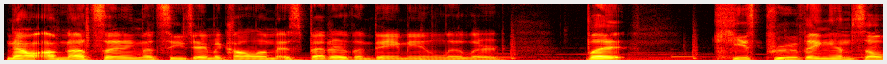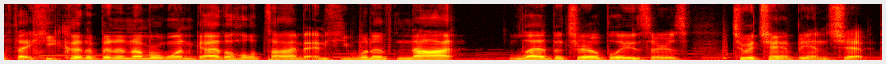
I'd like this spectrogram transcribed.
Now, I'm not saying that CJ McCollum is better than Damian Lillard, but he's proving himself that he could have been a number one guy the whole time and he would have not led the Trailblazers to a championship.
